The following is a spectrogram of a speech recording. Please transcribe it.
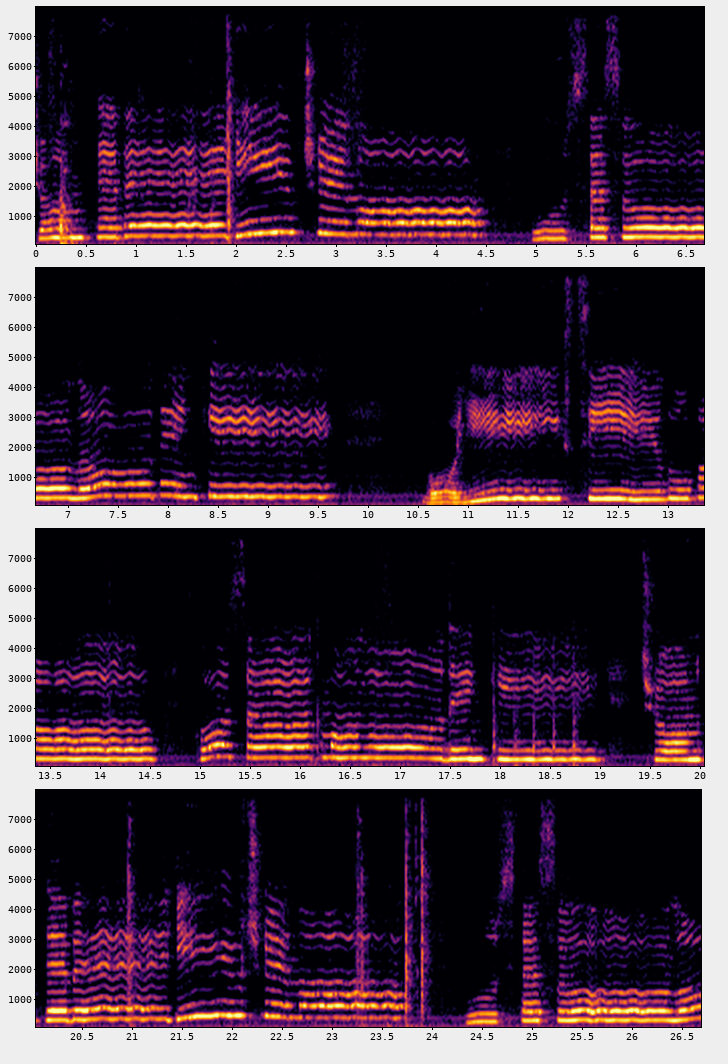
Чом тебе, дівчино, усе солоденькі, бо їх цілував козак молоденький, чом тебе, дівчино, усе солоденькі,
